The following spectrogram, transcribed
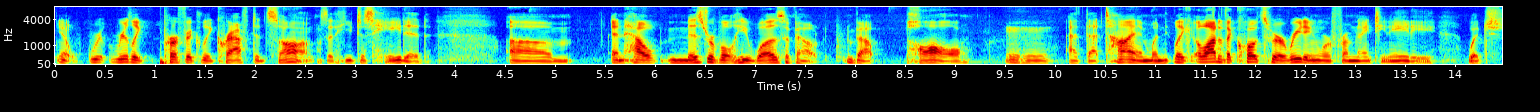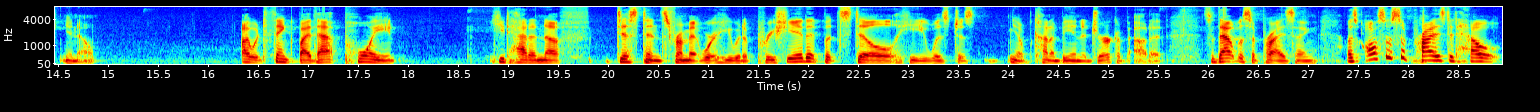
you know re- really perfectly crafted songs that he just hated, um, and how miserable he was about about Paul at that time when like a lot of the quotes we were reading were from 1980, which you know I would think by that point he'd had enough distance from it where he would appreciate it, but still he was just, you know, kind of being a jerk about it. So that was surprising. I was also surprised at how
